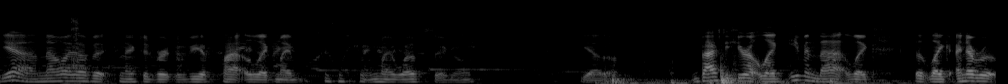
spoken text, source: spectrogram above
Yeah, now I have it connected ver- via fi- like my my web signal. Yeah, though. Back to here, like even that, like, Uh, like I never,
